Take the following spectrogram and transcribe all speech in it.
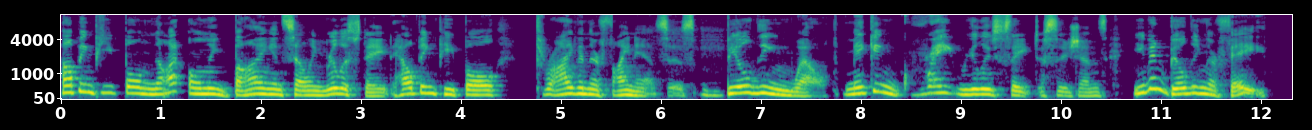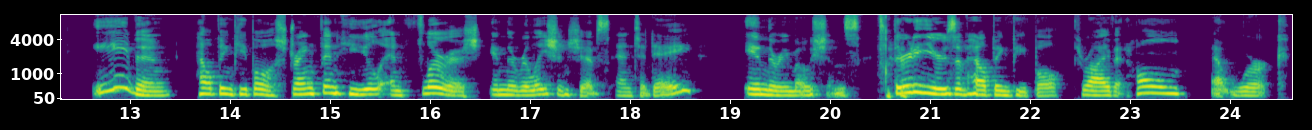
helping people not only buying and selling real estate, helping people thrive in their finances, building wealth, making great real estate decisions, even building their faith, even helping people strengthen, heal, and flourish in their relationships. And today, in their emotions. 30 years of helping people thrive at home, at work.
